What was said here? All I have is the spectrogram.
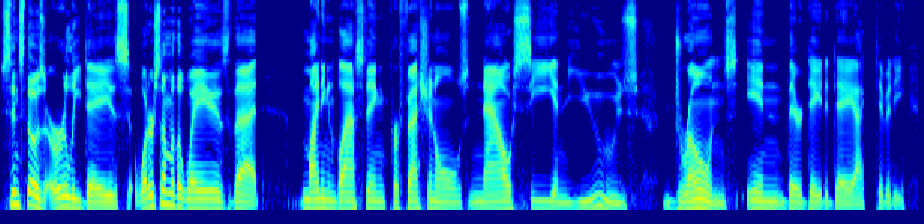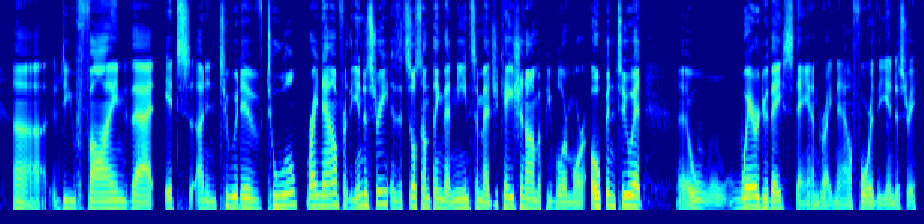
since those early days, what are some of the ways that mining and blasting professionals now see and use drones in their day to day activity? Uh, do you find that it's an intuitive tool right now for the industry? Is it still something that needs some education on, but people are more open to it? Uh, where do they stand right now for the industry?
